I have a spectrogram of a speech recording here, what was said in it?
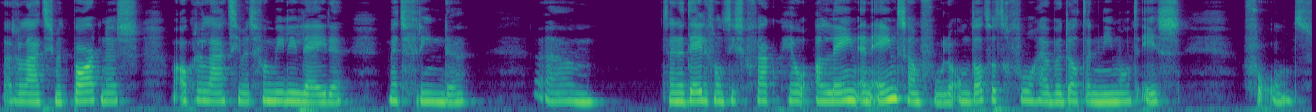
relaties met partners, maar ook relatie met familieleden, met vrienden. Um, het zijn de delen van ons die zich vaak ook heel alleen en eenzaam voelen, omdat we het gevoel hebben dat er niemand is voor ons.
